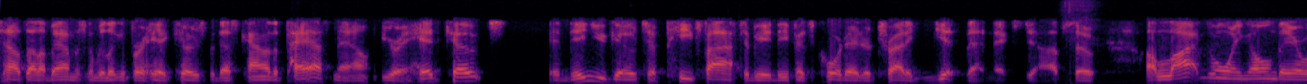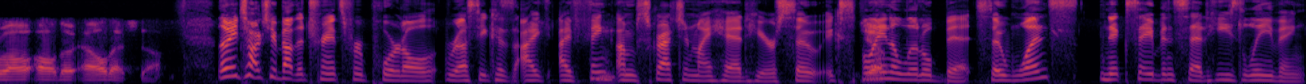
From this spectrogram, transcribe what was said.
South Alabama is going to be looking for a head coach, but that's kind of the path now. You're a head coach, and then you go to P5 to be a defense coordinator, try to get that next job. So a lot going on there with all, all, the, all that stuff. Let me talk to you about the transfer portal, Rusty, because I, I think mm. I'm scratching my head here. So explain Yep. a little bit. So once Nick Saban said he's leaving,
